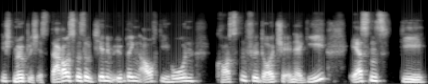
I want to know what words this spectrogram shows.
nicht möglich ist. Daraus resultieren im Übrigen auch die hohen Kosten für deutsche Energie. Erstens die,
